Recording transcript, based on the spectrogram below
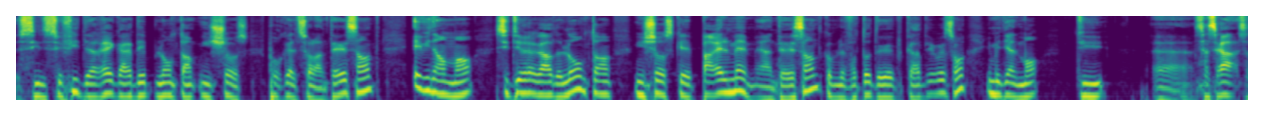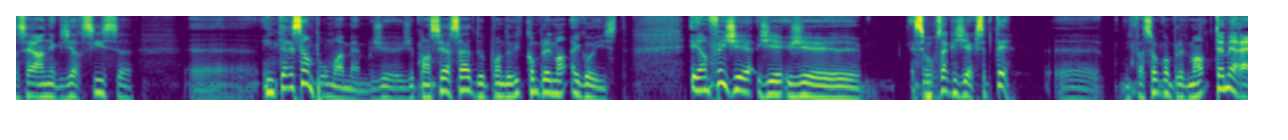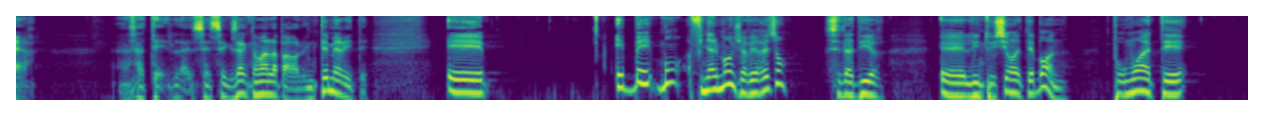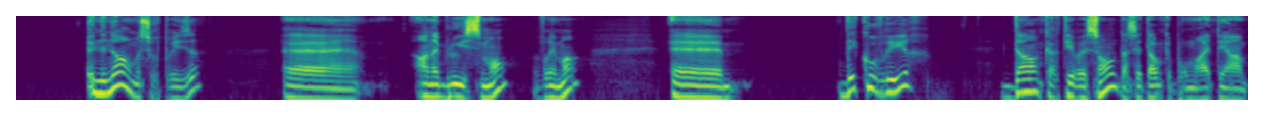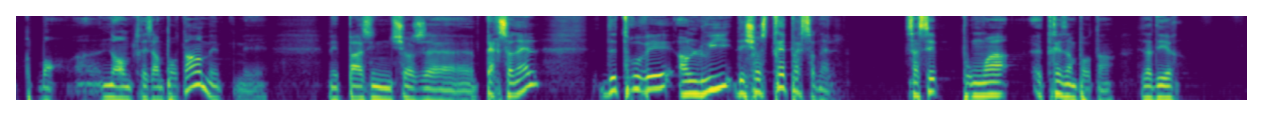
s'il suffit de regarder longtemps une chose pour qu'elle soit intéressante, évidemment, si tu regardes longtemps une chose qui par elle-même est intéressante, comme les photos de Cartier-Bresson, immédiatement, tu, euh, ça, sera, ça sera un exercice euh, intéressant pour moi-même. Je, pensais à ça d'un point de vue complètement égoïste. Et en fait, c'est pour ça que j'ai accepté, euh, d'une façon complètement téméraire. Hein, c'est exactement la parole, une témérité. Et, et ben, bon, finalement, j'avais raison. C'est-à-dire, euh, l'intuition était bonne. Pour moi, c'était une énorme surprise, un éblouissement, vraiment. Euh, découvrir dans Cartier-Bresson, dans cet homme qui pour moi était un, bon, un homme très important, mais, mais pas une chose euh, personnelle, de trouver en lui des choses très personnelles. Ça, c'est pour moi euh, très important. C'est-à-dire,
